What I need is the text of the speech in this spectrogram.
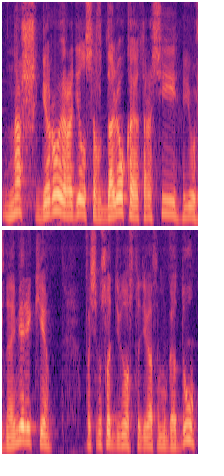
наш герой родился в далекой от России Южной Америке в 899 году.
